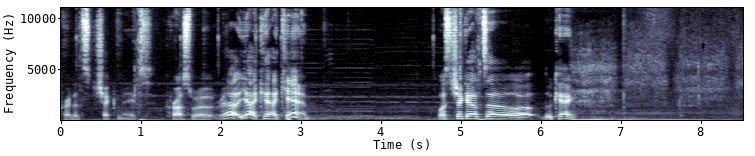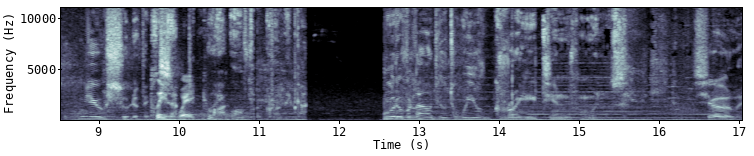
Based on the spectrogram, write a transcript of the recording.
Credits, checkmate, crossroad. Yeah, yeah, I can. I can. Let's check out uh, Liu Kang. You should have Please wait. Come on. offer. Would have allowed you to wield great influence. Surely,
